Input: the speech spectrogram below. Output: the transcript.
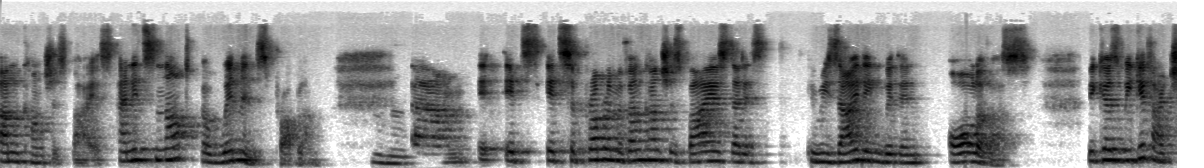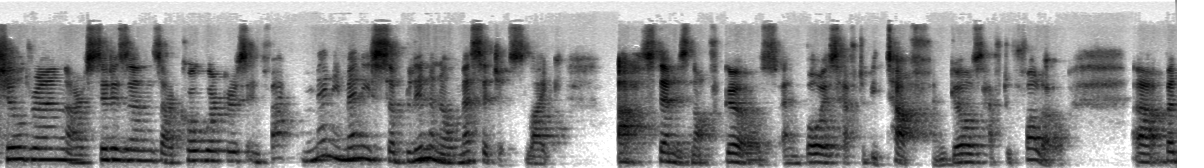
unconscious bias. And it's not a women's problem Mm-hmm. Um, it, it's it's a problem of unconscious bias that is residing within all of us because we give our children, our citizens, our co-workers, in fact, many, many subliminal messages like, ah, STEM is not for girls, and boys have to be tough, and girls have to follow. Uh, but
